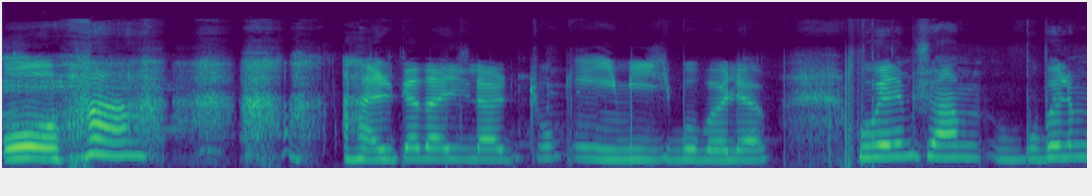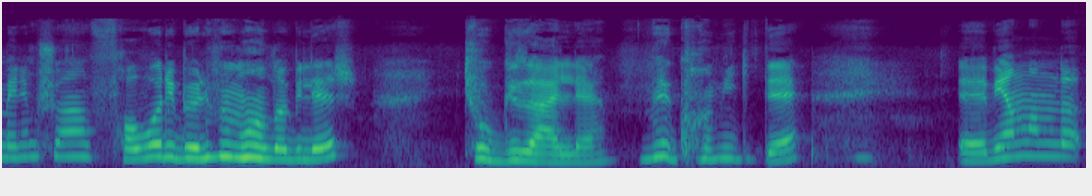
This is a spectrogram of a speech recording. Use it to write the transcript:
Oha! Arkadaşlar çok iyiymiş bu bölüm. Bu bölüm şu an bu bölüm benim şu an favori bölümüm olabilir. Çok güzeldi ve komikti. Ee, bir yandan da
